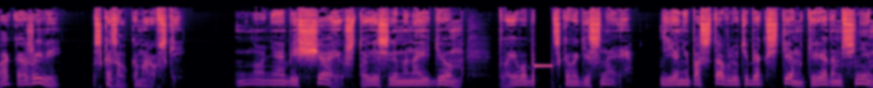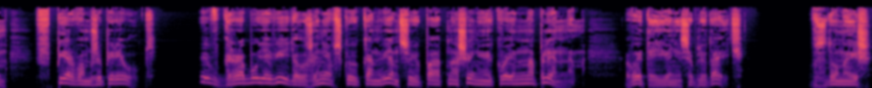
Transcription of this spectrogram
«Пока живи», — сказал Комаровский. Но не обещаю, что если мы найдем твоего блядского Диснея, я не поставлю тебя к стенке рядом с ним в первом же переулке. И в гробу я видел Женевскую конвенцию по отношению к военнопленным. Вы-то ее не соблюдаете. Вздумаешь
